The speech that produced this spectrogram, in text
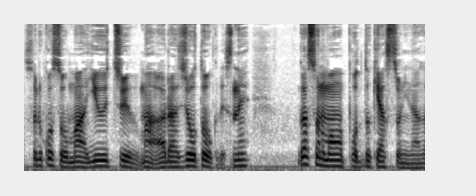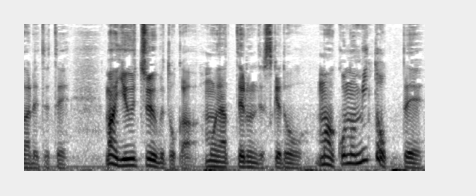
それこそ、まあ YouTube、まあラジオトークですね。がそのままポッドキャストに流れてて、まあ YouTube とかもやってるんですけど、まあこのミトって、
